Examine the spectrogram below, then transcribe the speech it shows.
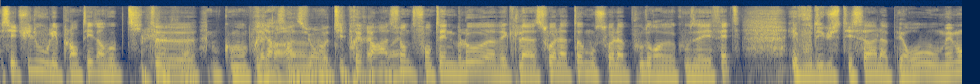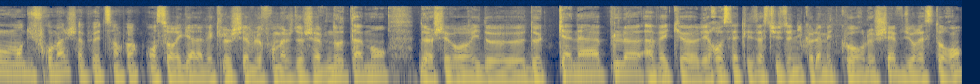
Et ces tuiles, vous les plantez dans vos petites, euh, comment on peut dire ça, Préparation, vos votre petites petite crème, préparations de Fontainebleau avec la, soit la tome ou soit la poudre euh, que vous avez faite. Et vous dégustez ça à l'apéro ou même au moment du fromage, ça peut être sympa. On se régale avec le chèvre, le fromage de chèvre, notamment de la chèvrerie de, de Canaple, avec euh, les recettes, les astuces de Nicolas Medcourt, le chef du restaurant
